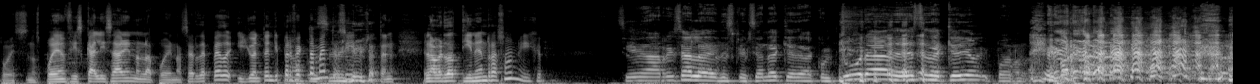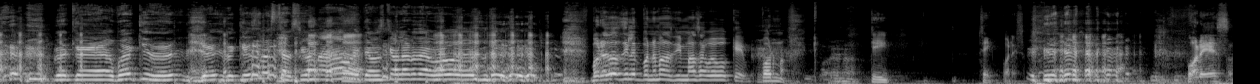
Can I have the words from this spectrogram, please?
Pues nos pueden fiscalizar y nos la pueden hacer de pedo. Y yo entendí perfectamente, pues sí. sí. o sea, ten- la verdad, tienen razón. Y dije, Sí, me da risa la descripción de que de la cultura, de esto, de aquello y porno. de que, güey, que de, de- de qué es la estación Ah, güey, tenemos que hablar de huevo. Por eso sí le ponemos así más a huevo que porno. Sí. Sí, por eso. por eso.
